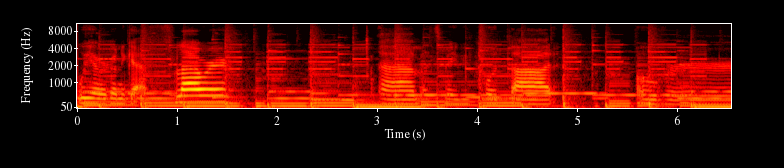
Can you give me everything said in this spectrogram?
we are going to get a flower. Um, let's maybe put that over...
